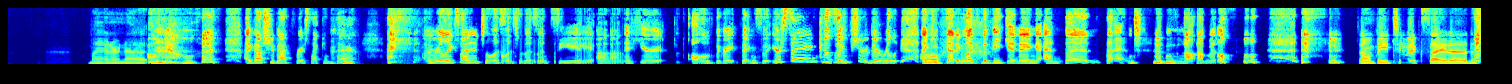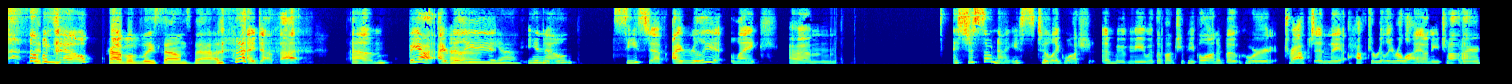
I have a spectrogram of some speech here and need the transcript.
my internet. Oh no. I got you back for a second there. I'm really excited to listen to this and see um, and hear all of the great things that you're saying because I'm sure they're really. I keep Oh. getting like the beginning and then the end, not the middle. Don't be too excited. oh It's no. probably sounds bad. I doubt that. Um, but yeah, I really, Um, yeah. you know, see stuff. I really like. Um, it's just so nice to like watch a movie with a bunch of people on a boat who are trapped and they have to really rely on each other.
